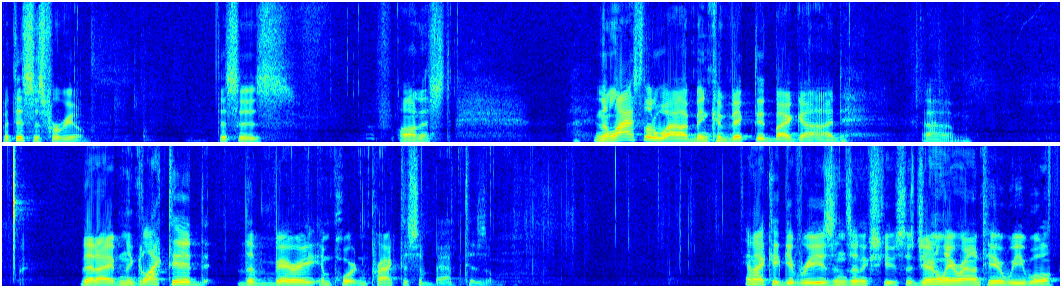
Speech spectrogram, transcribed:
But this is for real. This is honest. In the last little while, I've been convicted by God um, that I've neglected the very important practice of baptism. And I could give reasons and excuses. Generally, around here, we will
